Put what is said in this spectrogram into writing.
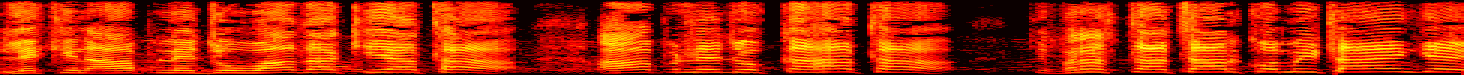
लेकिन आपने जो वादा किया था, आपने जो कहा था कि भ्रष्टाचार को मिटाएँगे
